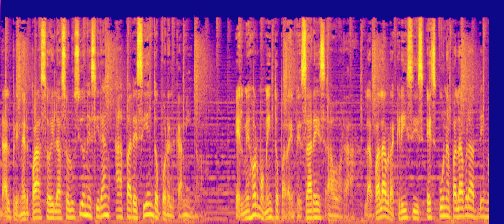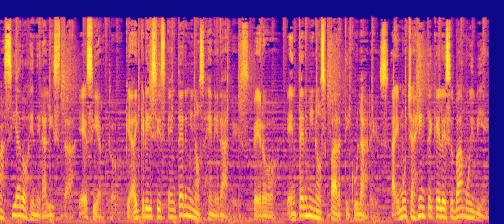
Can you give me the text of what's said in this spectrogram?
Da el primer paso y las soluciones irán apareciendo por el camino. El mejor momento para empezar es ahora. La palabra crisis es una palabra demasiado generalista. Es cierto que hay crisis en términos generales, pero en términos particulares hay mucha gente que les va muy bien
